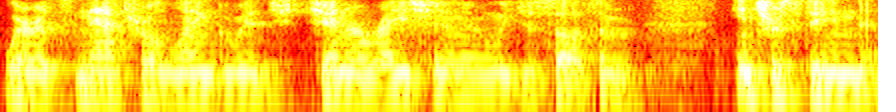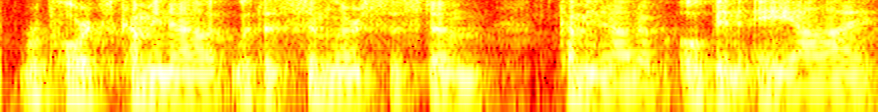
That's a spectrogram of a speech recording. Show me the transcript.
where it's natural language generation. And we just saw some interesting reports coming out with a similar system coming out of OpenAI,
